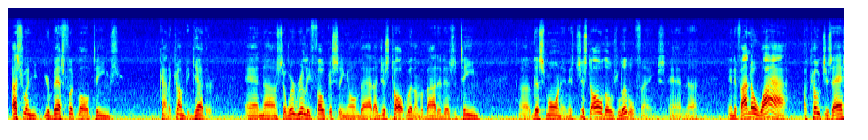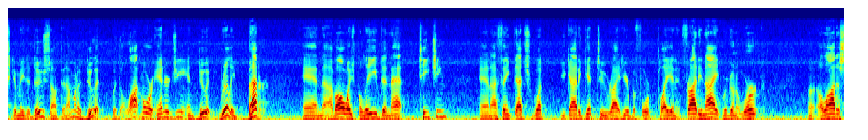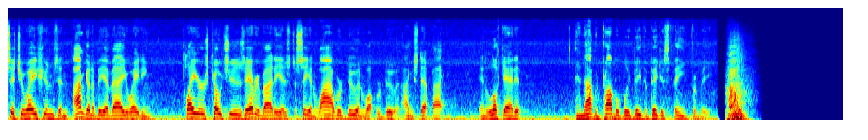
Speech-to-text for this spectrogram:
that's when your best football teams kind of come together. And uh, so we're really focusing on that. I just talked with them about it as a team uh, this morning. It's just all those little things, and uh, and if I know why a coach is asking me to do something, I'm going to do it with a lot more energy and do it really better. And I've always believed in that teaching, and I think that's what you got to get to right here before playing. And Friday night we're going to work uh, a lot of situations, and I'm going to be evaluating players, coaches, everybody as to seeing why we're doing what we're doing. I can step back and look at it, and that would probably be the biggest theme for me.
